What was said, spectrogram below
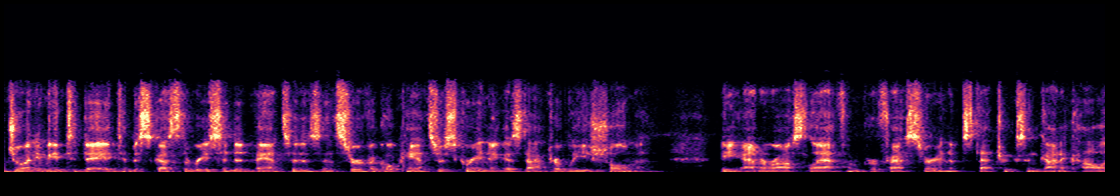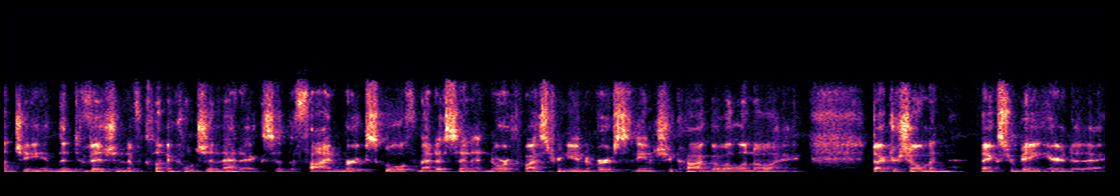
Joining me today to discuss the recent advances in cervical cancer screening is Dr. Lee Shulman the Anna Ross Lapham Professor in Obstetrics and Gynecology in the Division of Clinical Genetics at the Feinberg School of Medicine at Northwestern University in Chicago, Illinois. Dr. Shulman, thanks for being here today.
